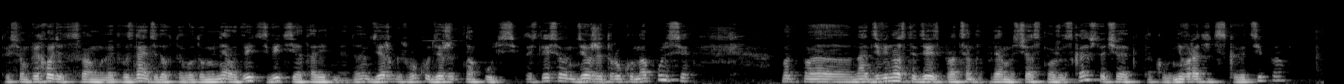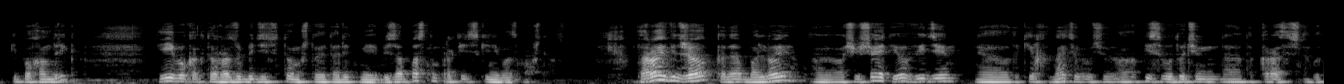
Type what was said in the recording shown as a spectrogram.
То есть он приходит с вами и говорит, вы знаете, доктор, вот у меня, вот видите, видите, это аритмия, да, держит, руку держит на пульсе. То есть если он держит руку на пульсе, вот э, на 99% прямо сейчас можно сказать, что человек такого невротического типа, ипохондрик, и его как-то разубедить в том, что эта аритмия безопасна, практически невозможно. Второй вид жалоб, когда больной э, ощущает ее в виде э, таких, знаете, очень, описывают очень так красочно, вот,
